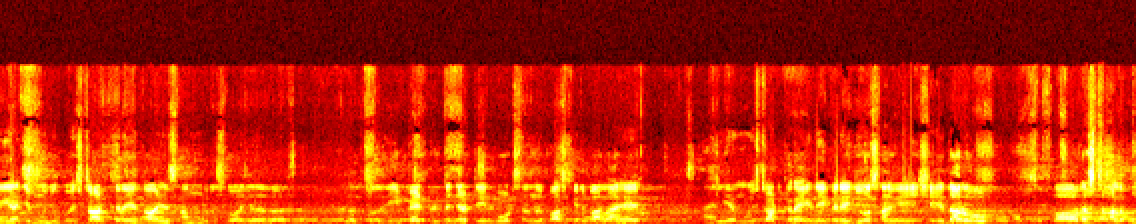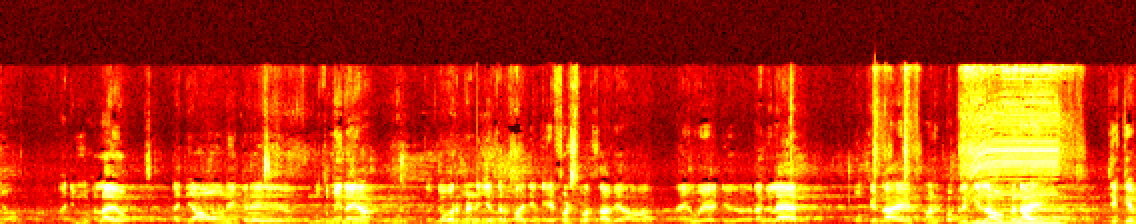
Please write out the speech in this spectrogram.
۽ اڄ مون جيڪو اسٽارٽ ڪري توهان جي سامهون ڏسو اڄ هي بيڊمنٽن جا ٽي ڪورٽس آهن باسڪيٽ بال آهي ۽ اهي مون اسٽارٽ ڪرائي ان ڪري جو اسان کي هيءُ شيءِ ادارو هو رسٽ حالت هو. اڄ مون هلايو. اڄ آئون ان ڪري متمن آهيان. ته گورنمينٽ جي طرفان جيڪي ايفرٽس ورتا ويا هئا ۽ اهي اڄ رنگ لاءِ اوپن آهي. هاڻي پبلڪ جي لاءِ اوپن آهي. جيڪي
